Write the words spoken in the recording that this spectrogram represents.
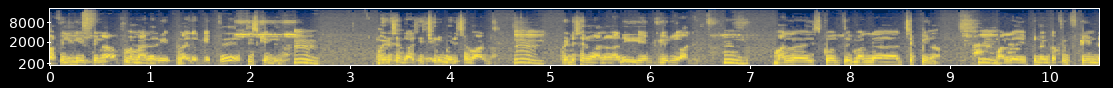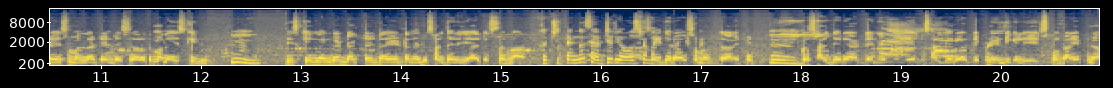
కపిల్ చెప్పిన మేనేజర్ చెప్పిన ఇద్దరు చెప్తే తీసుకెళ్ళింది. ఉమ్, మెడిసిన్ రాసి ఇచ్చారు మెడిసిన్ వాడినా. మెడిసిన్ వాడినా కానీ ఏం క్యూర్ కాలేదు. మళ్ళీ తీసుకొస్తే మళ్ళీ చెప్పిన. మళ్ళీ చెప్పినాక ఫిఫ్టీన్ డేస్ మళ్ళీ టెన్ డేస్ తర్వాత మళ్ళీ తీసుకెళ్ళి. తీసుకెళ్ళాక డాక్టర్ డైరెక్ట్ అన్నట్టు సర్జరీ చేయాలి ఖచ్చితంగా. ఖచ్చితంగా సర్జరీ అవసరం సర్జరీ అవసరం ఉంటుంది అని చెప్పింది. ఇప్పుడు సర్జరీ అంటే సర్జరీ అంటే ఇప్పుడు ఇంటికి వెళ్ళి చేసుకుంటా అని చెప్పిన.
